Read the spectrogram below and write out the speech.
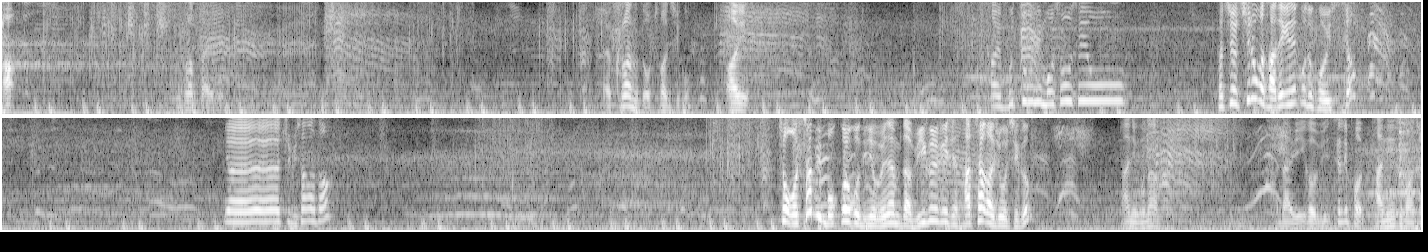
아. 큰일났다 이거. 야 큰일 났는데 어떡하지 이거? 아니. 아니 무똥님 어서오세요. 야 진짜 치료가 다 되긴 했거든 거의 진짜? 야야야 좀 이상하다 저 어차피 못 걸거든요. 왜냐면 나 위글 게이지 다 차가지고 지금. 아니구나. 나 이거 위- 슬리퍼 반이지 맞아.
